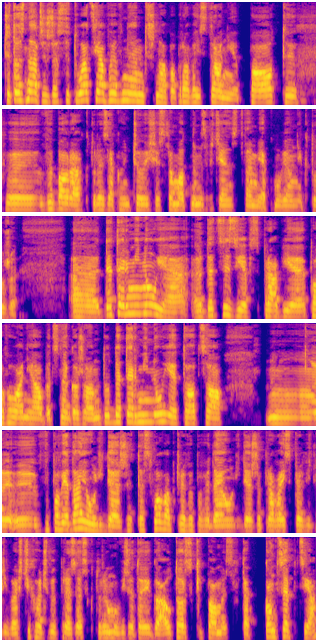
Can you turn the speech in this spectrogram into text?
czy to znaczy, że sytuacja wewnętrzna po prawej stronie, po tych y, wyborach, które zakończyły się sromotnym zwycięstwem, jak mówią niektórzy, e, determinuje decyzję w sprawie powołania obecnego rządu, determinuje to, co mm, y, wypowiadają liderzy, te słowa, które wypowiadają liderzy Prawa i Sprawiedliwości, choćby prezes, który mówi, że to jego autorski pomysł, ta koncepcja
